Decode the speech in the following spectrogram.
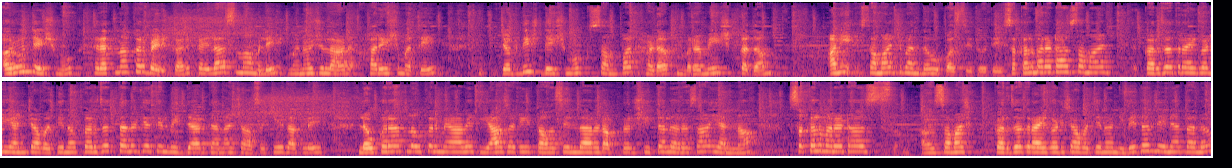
अरुण देशमुख रत्नाकर बेडकर कैलास मामले मनोज लाड हरेश मते जगदीश देशमुख संपत हडप रमेश कदम आणि समाजबांधव उपस्थित होते. सकल मराठा समाज कर्जत रायगड यांच्या वतीनं कर्जत तालुक्यातील विद्यार्थ्यांना शासकीय दाखले लवकरात लवकर मिळावेत. यासाठी तहसीलदार डॉक्टर शीतल रसाळ यांना सकल मराठा समाज कर्जत रायगडच्या वतीनं निवेदन देण्यात आलं.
